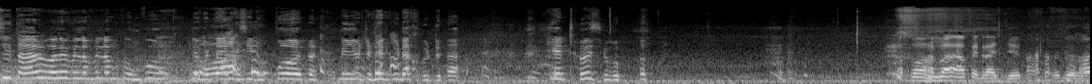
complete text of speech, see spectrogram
Citaan boleh film-film kungfu Dia bertahan di dupur Niu dengan kuda-kuda Gitu semua mohon maaf Endra Jit Oh.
